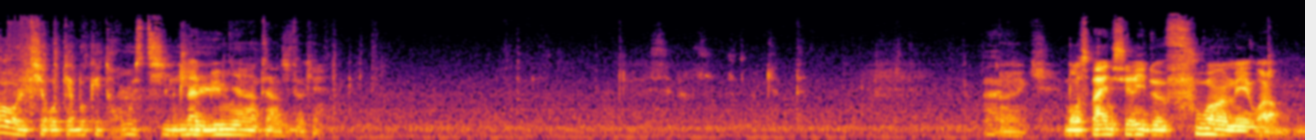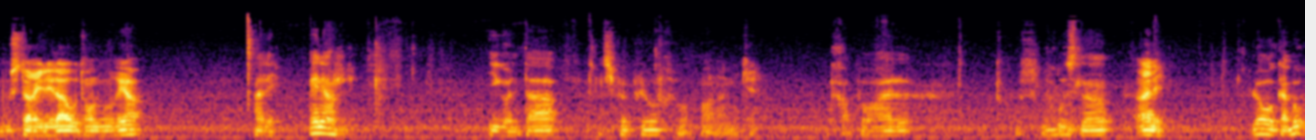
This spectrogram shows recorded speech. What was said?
Oh, le cabot qui est trop stylé. La lumière interdite, ok. Ouais. Bon, c'est pas une série de fous, hein, mais voilà. Le booster il est là, autant l'ouvrir. Allez, énergie. Igolta, Un petit peu plus haut, frérot. Voilà, nickel. Craporal, Rousselin, Allez, le Rocabo,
